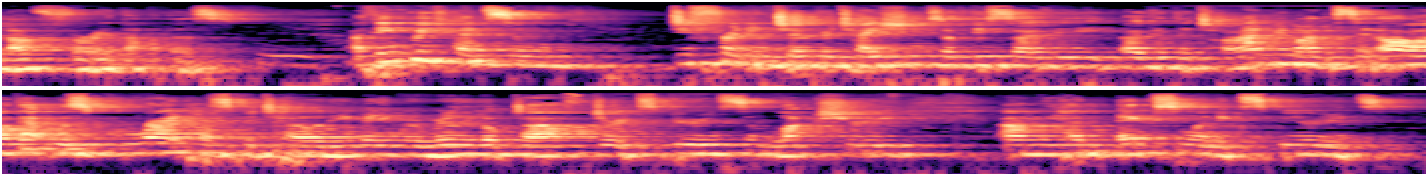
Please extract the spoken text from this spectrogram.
love for others. I think we've had some different interpretations of this over the, over the time. We might have said, oh, that was great hospitality, meaning we really looked after, experienced some luxury, um, we had an excellent experience.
